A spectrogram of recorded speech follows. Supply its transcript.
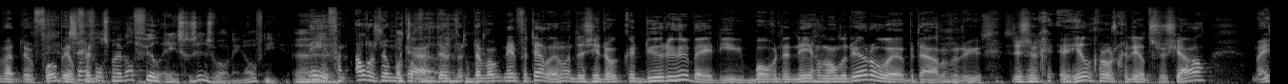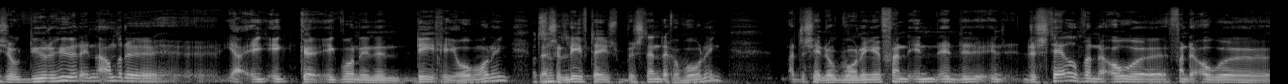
Wat een Het voorbeeld zijn van... volgens mij wel veel eensgezinswoningen, of niet? Eh, Nee, van alles door elkaar. wel, dat, dat wil ik net vertellen, want er zit ook dure huur bij... die boven de 900 euro eh, betalen voor de huur. Het is een, een heel groot gedeelte sociaal... maar is ook dure huur en andere... ja, ik, ik, ik woon in een DGO-woning. Dat is een leeftijdsbestendige woning... Maar er zijn ook woningen van in, in, de, in de stijl van de oude, van de oude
